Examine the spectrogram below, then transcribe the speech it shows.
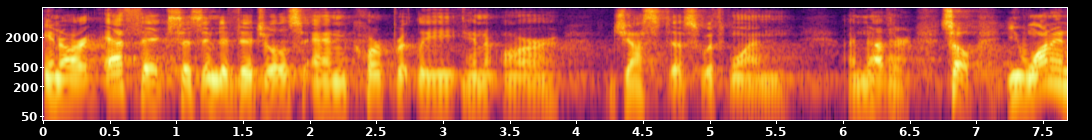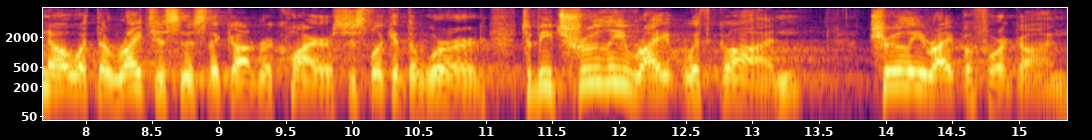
in our ethics as individuals, and corporately in our justice with one another. So, you want to know what the righteousness that God requires, just look at the word. To be truly right with God, truly right before God,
